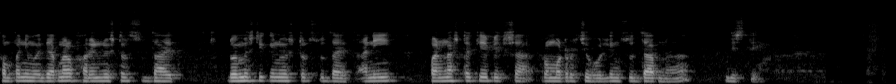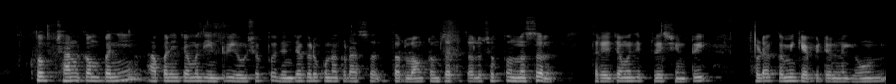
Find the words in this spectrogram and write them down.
कंपनीमध्ये आपल्याला फॉरेन इन्व्हेस्टर्ससुद्धा आहेत डोमेस्टिक इन्व्हेस्टरसुद्धा आहेत आणि पन्नास टक्केपेक्षा प्रमोटरची होल्डिंगसुद्धा आपल्याला दिसते. खूप छान कंपनी आपण याच्यामध्ये एंट्री घेऊ शकतो. ज्यांच्याकडे कोणाकडे असेल तर लाँग टर्मसाठी चालू शकतो. नसेल तर याच्यामध्ये फ्रेश एंट्री थोड्या कमी कॅपिटलने घेऊन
